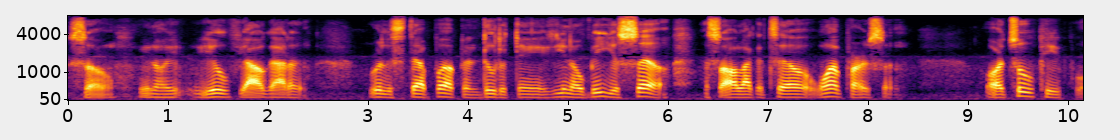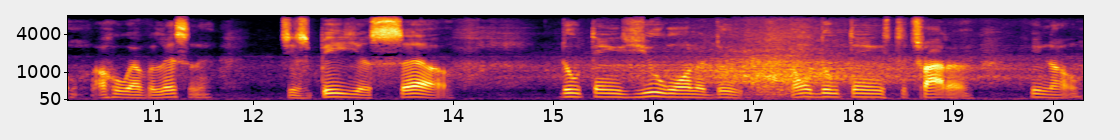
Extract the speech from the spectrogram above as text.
So, you know, youth, y'all gotta really step up and do the things, you know, be yourself. That's all I could tell one person or two people or whoever listening. Just be yourself. Do things you want to do. Don't do things to try to, you know,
